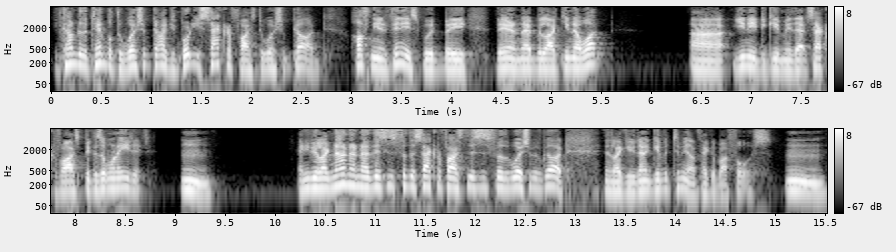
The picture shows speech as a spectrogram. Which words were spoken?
You come to the temple to worship God. You brought your sacrifice to worship God. Hophni and Phineas would be there and they'd be like, you know what? Uh, you need to give me that sacrifice because I want to eat it. Mm. And you'd be like, no, no, no, this is for the sacrifice. This is for the worship of God. And like, if you don't give it to me, I'll take it by force. Mm.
